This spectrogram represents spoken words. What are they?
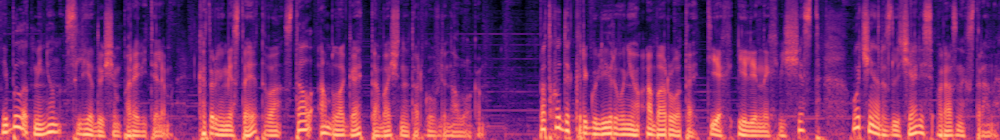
и был отменен следующим правителем, который вместо этого стал облагать табачную торговлю налогом. Подходы к регулированию оборота тех или иных веществ очень различались в разных странах.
